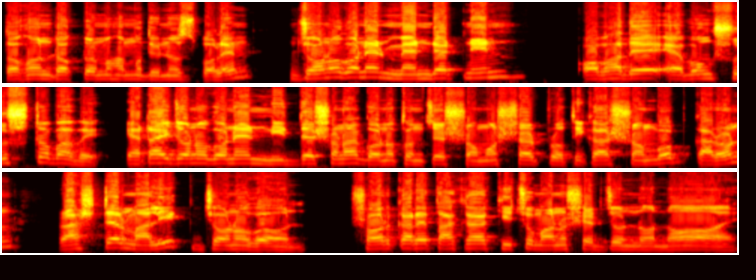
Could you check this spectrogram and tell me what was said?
তখন ডক্টর মোহাম্মদ ইউনুস বলেন, জনগণের ম্যান্ডেট নিন অবাধে এবং সুষ্ঠুভাবে। এটাই জনগণের নির্দেশনা। গণতন্ত্রের সমস্যার প্রতিকার সম্ভব, কারণ রাষ্ট্রের মালিক জনগণ। সরকারে থাকা কিছু মানুষের জন্য নয়।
